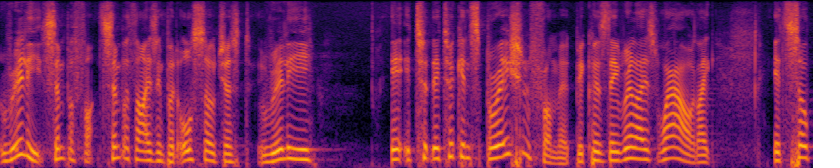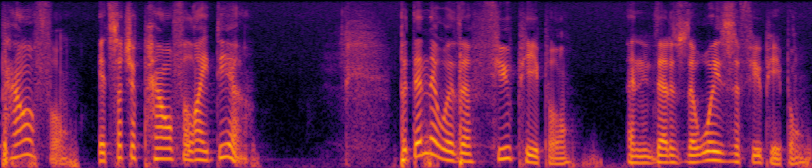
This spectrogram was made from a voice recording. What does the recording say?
really sympathizing, but also just really, it, it they took inspiration from it because they realized, wow, like, it's so powerful. It's such a powerful idea. But then there were the few people, and there's always a few people,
